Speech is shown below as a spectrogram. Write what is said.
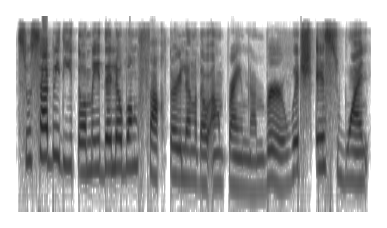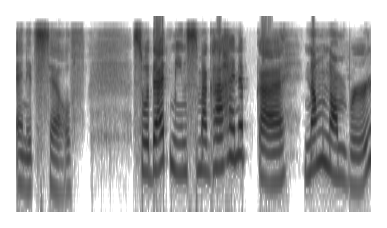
So, sabi dito, may dalawang factor lang daw ang prime number, which is 1 and itself. So, that means maghahanap ka ng number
